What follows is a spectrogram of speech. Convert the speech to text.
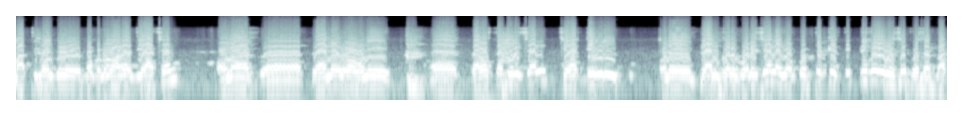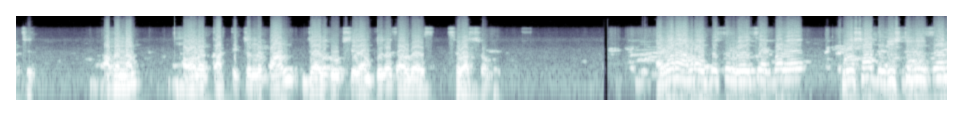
মাতৃমন্ত্রী তপন মহারাজ জি আছেন। ওনার প্ল্যানে উনি ব্যবস্থা করেছেন। চেয়ার টেবিল উনি প্ল্যান করে করেছেন এবং প্রত্যেককে তৃপ্তি করে বসে প্রসাদ পাচ্ছেন। আপনার নাম? আমার নাম কার্তিক চন্দ্র পান জয়পুর শ্রীরামপুর সারদা সেবাশ্রম। একেবারে আমরা উপস্থিত রয়েছে একবারে প্রসাদ ডিস্ট্রিবিউশন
